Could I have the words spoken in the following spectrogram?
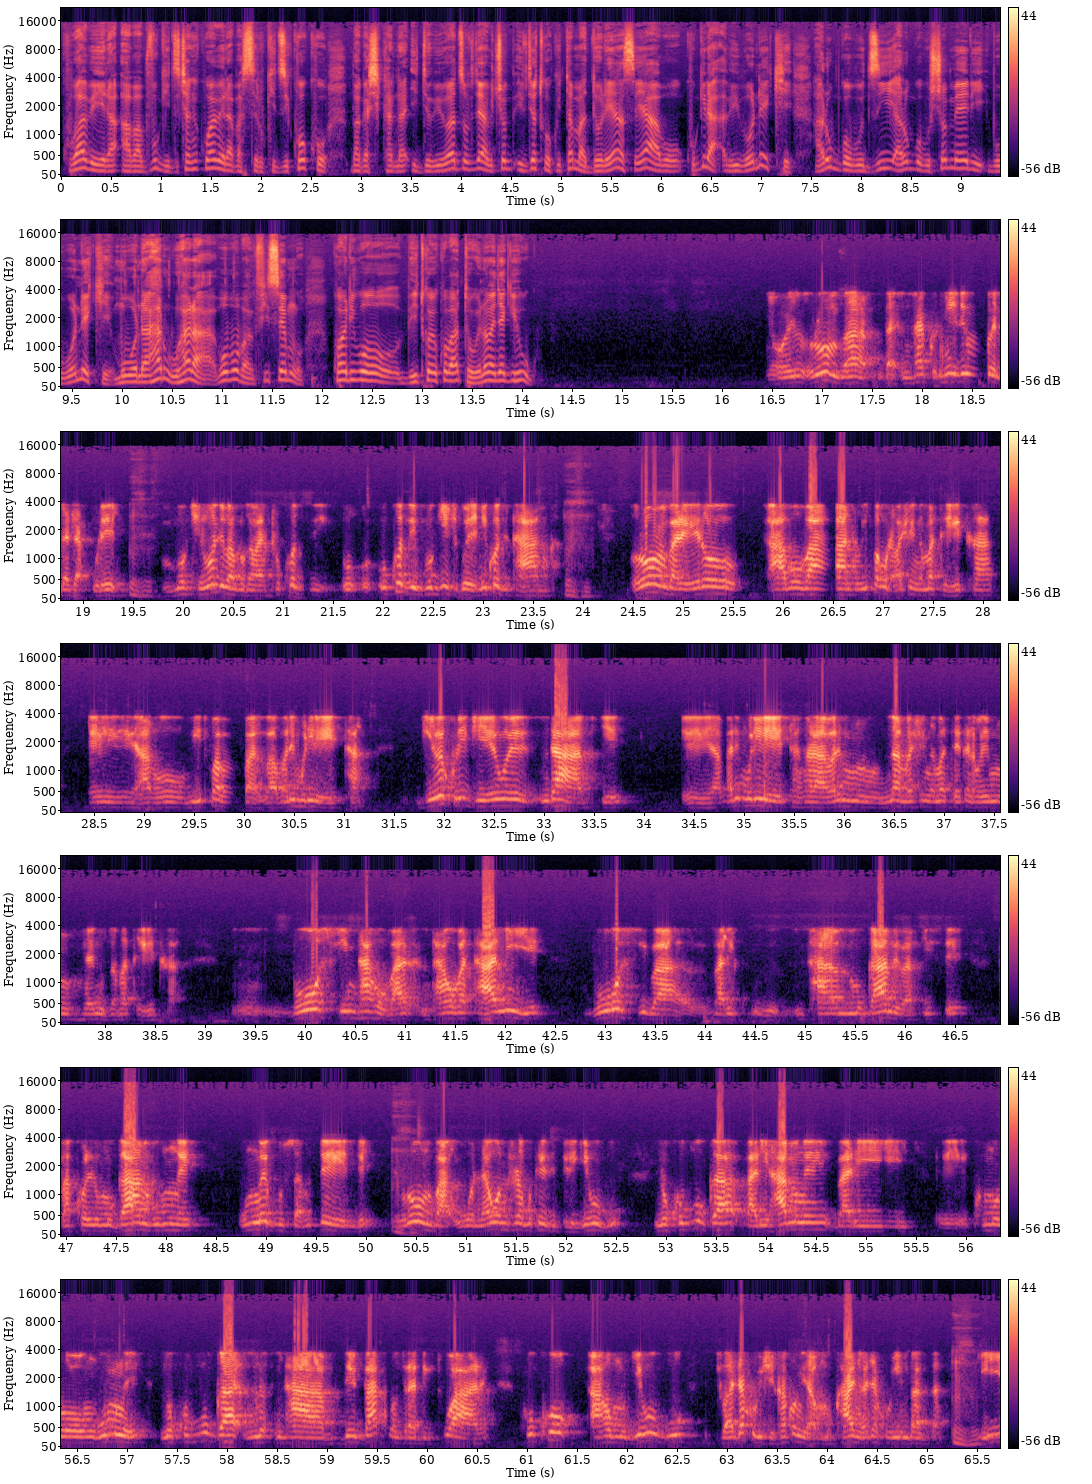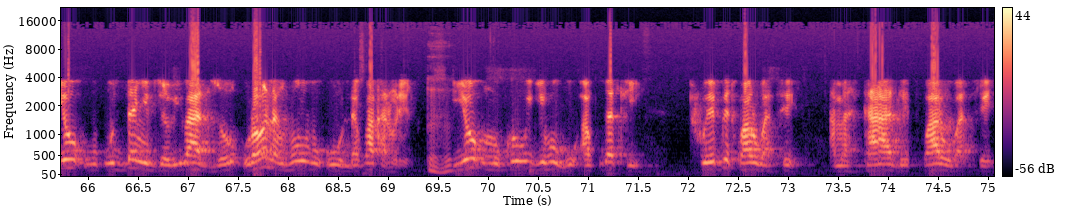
kubabera abavugizi cyangwa kubabera abaserukizi koko bagashikana ibyo bibazo byabo ibyo twokwita amadoleance yabo kugira biboneke ari ubwo buzi ari ubwo bushomeri buboneke mubona hari uruhara bo bo bafisemwo ko ari bo bitwaye ko batowe n'abanyagihugu urumva ntiriwe ndaja kure mm-hmm. mu kirundi bavuga bati uko zivugijwe niko zitambwa mm-hmm. urumva rero abo bantu bitwa buri abashinga amateka eh, abo bitwa bari muri leta jewe kuri jewe ndabye eh, abari muri leta nkaraba abari mu nama nshinga amateka n'abari mu mpuzamamateka mm, bose ntaho bataniye bose bari nta mugambi bafise bakorera umugambi umwe umwe gusa rudende urumva uwo nawe nshobora guteza imbere igihugu ni ukuvuga bari hamwe bari eh, ku murongo umwe ni ukuvuga nta deba contradictoire kuko aho mu gihugu tubajya kubishika ko ngira mu kanya bajya kubimbaza mhm. iyo uzanye ibyo bibazo urabona nk'ubu ndaguha akarorero mhm. iyo umukuru w'igihugu avuga ati twebwe twarubatse amasitade twarubatse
